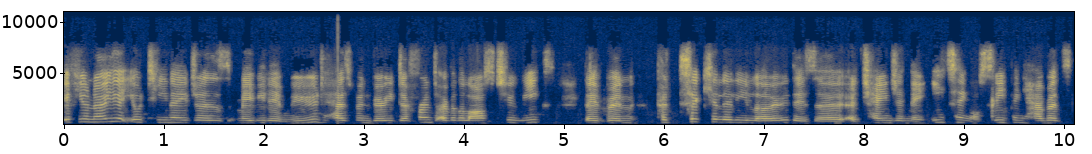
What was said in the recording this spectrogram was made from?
If you know that your teenagers, maybe their mood has been very different over the last two weeks, they've been particularly low, there's a, a change in their eating or sleeping habits,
